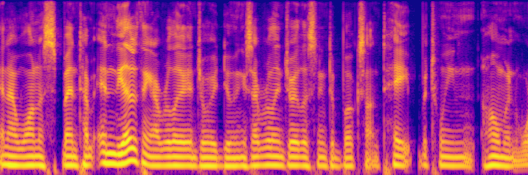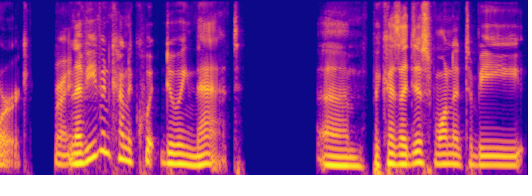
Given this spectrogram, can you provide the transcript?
and I want to spend time. And the other thing I really enjoy doing is I really enjoy listening to books on tape between home and work. right, And I've even kind of quit doing that um, because I just wanted to be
